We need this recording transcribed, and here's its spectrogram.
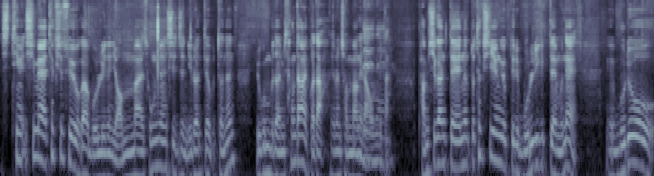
심야 택시 수요가 몰리는 연말 송년 시즌 이런 때부터는 요금 부담이 상당할 거다 이런 전망이 네네. 나옵니다. 밤 시간대에는 또 택시 이용객들이 몰리기 때문에 무료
